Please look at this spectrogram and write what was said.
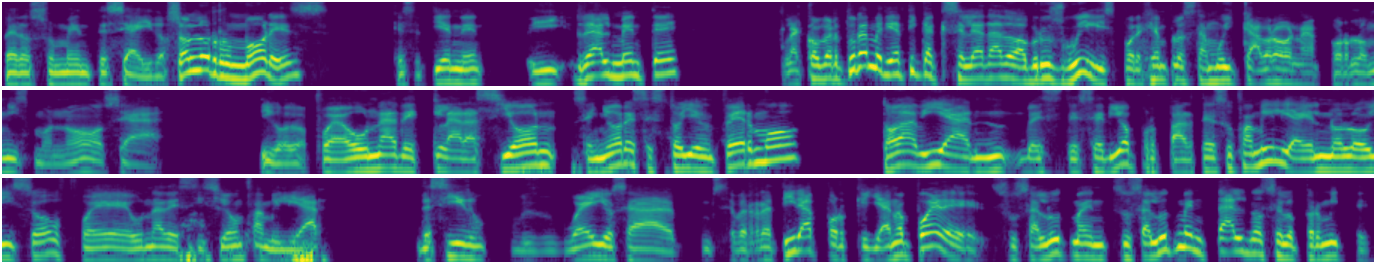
pero su mente se ha ido. Son los rumores que se tienen y realmente la cobertura mediática que se le ha dado a Bruce Willis, por ejemplo, está muy cabrona por lo mismo, ¿no? O sea, digo, fue una declaración, señores, estoy enfermo, todavía este, se dio por parte de su familia. Él no lo hizo, fue una decisión familiar. decir, pues, güey, o sea, se retira porque ya no puede, su salud, su salud mental no se lo permite.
